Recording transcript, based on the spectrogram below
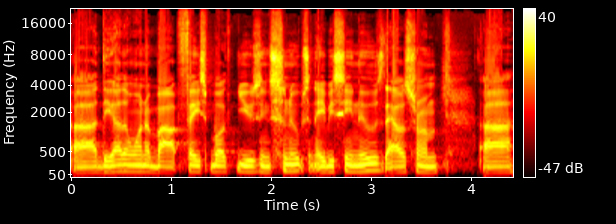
Uh, the other one about Facebook using Snopes and ABC News that was from uh,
